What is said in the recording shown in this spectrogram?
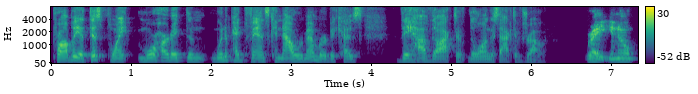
probably at this point more heartache than Winnipeg fans can now remember because they have the active the longest active drought. Right. You know,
